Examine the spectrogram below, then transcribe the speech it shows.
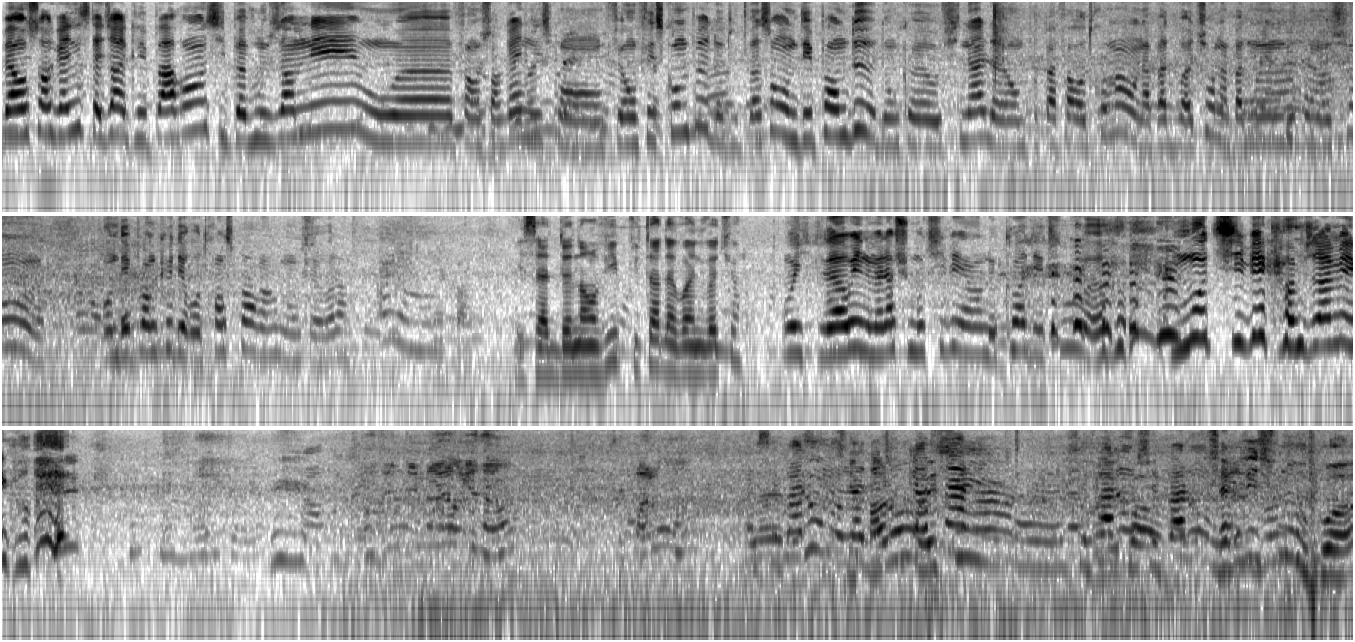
Ben, on s'organise, c'est-à-dire avec les parents, s'ils peuvent nous emmener, ou euh, enfin on s'organise, on fait, on fait ce qu'on peut. De toute façon, on dépend d'eux, donc euh, au final, euh, on ne peut pas faire autrement. On n'a pas de voiture, on n'a pas de moyen de locomotion, euh, on dépend que des transports. donc euh, voilà. Et ça te donne envie plus tard d'avoir une voiture? Oui, bah oui, mais là je suis motivée, hein, le code et tout, euh, motivée comme jamais. Quoi. C'est pas long, on a des pas long, trucs à mais faire. hein, C'est pas long, c'est pas long. Service nous, quoi.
